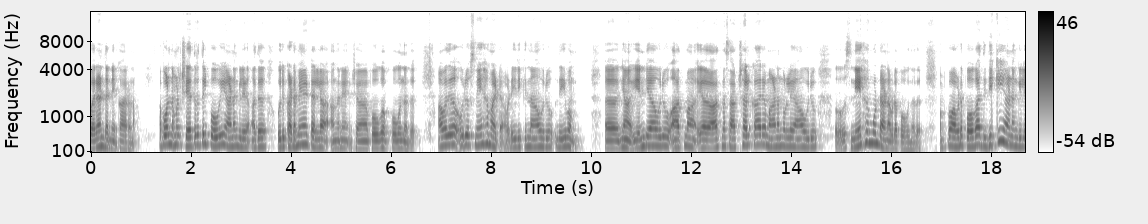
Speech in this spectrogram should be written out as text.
വരാൻ തന്നെ കാരണം. അപ്പോൾ നമ്മൾ ക്ഷേത്രത്തിൽ പോവുകയാണെങ്കിൽ അത് ഒരു കടമയായിട്ടല്ല അങ്ങനെ പോക പോകുന്നത്. അത് ഒരു സ്നേഹമായിട്ട് അവിടെ ഇരിക്കുന്ന ആ ഒരു ദൈവം ഞാൻ എന്റെ ആ ഒരു ആത്മ ആത്മസാക്ഷാത്കാരമാണെന്നുള്ള ആ ഒരു സ്നേഹം കൊണ്ടാണ് അവിടെ പോകുന്നത്. അപ്പോൾ അവിടെ പോകാതിരിക്കുകയാണെങ്കിൽ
